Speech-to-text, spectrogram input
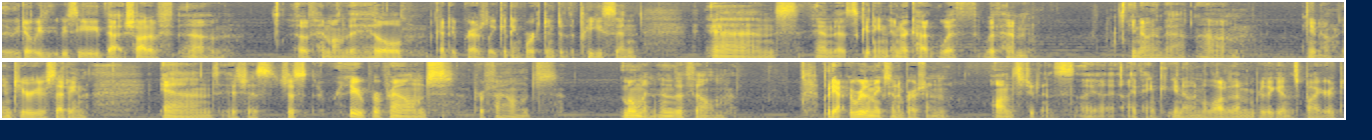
you know, we, we see that shot of um, of him on the hill, kind of gradually getting worked into the piece, and and and that's getting intercut with with him, you know, in that um, you know interior setting, and it's just just really profound profound moment in the film. But yeah, it really makes an impression on students. I, I think you know, and a lot of them really get inspired,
